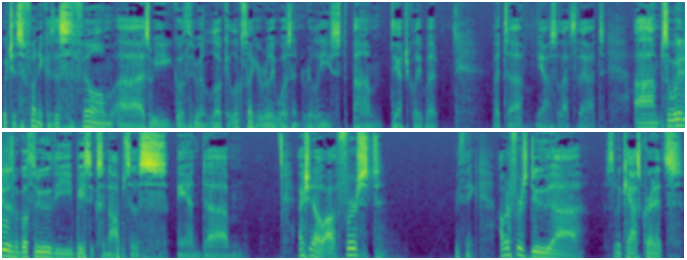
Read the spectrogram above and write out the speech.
which is funny because this film, uh, as we go through and look, it looks like it really wasn't released um, theatrically, but but uh, yeah, so that's that. Um, so what we're gonna do is we'll go through the basic synopsis and um, actually no. Uh, first, let me think. I'm gonna first do uh, some of the cast credits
